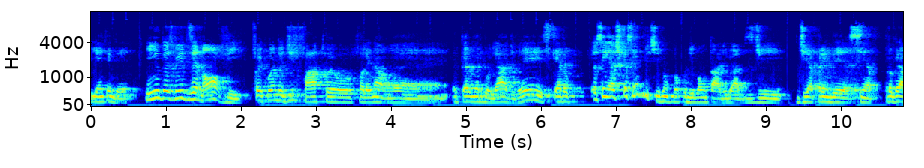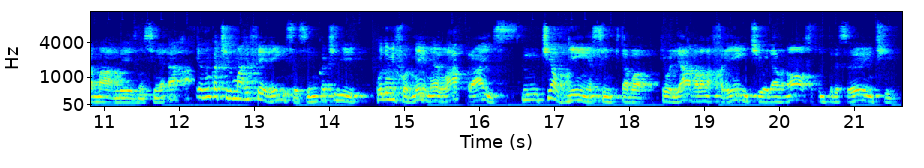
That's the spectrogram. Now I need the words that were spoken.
e a, entender. E em 2019 foi quando, de fato, eu falei, não, é, eu quero mergulhar de vez, quero... Assim, acho que eu sempre tive um pouco de vontade, Gabs, de, de aprender, assim, a programar mesmo, assim. Eu nunca tive uma referência, assim, nunca tive... Quando eu me formei, né, lá atrás, não tinha alguém, assim, que tava... que olhava lá na frente, olhava, nossa, que interessante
